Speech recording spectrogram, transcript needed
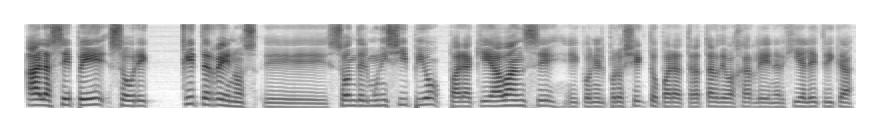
a la CPE sobre qué terrenos eh, son del municipio para que avance eh, con el proyecto para tratar de bajarle energía eléctrica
